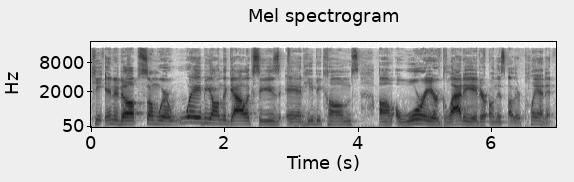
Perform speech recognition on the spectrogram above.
he ended up somewhere way beyond the galaxies and he becomes um, a warrior gladiator on this other planet.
